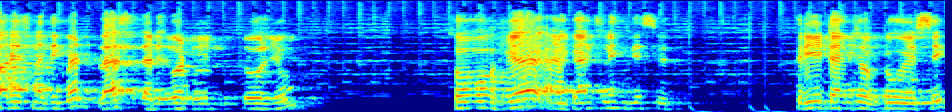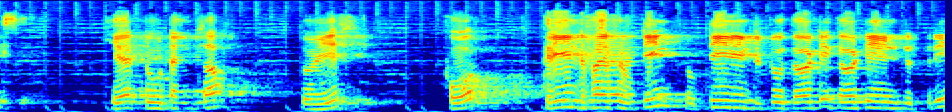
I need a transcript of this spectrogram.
r is nothing but plus that is what we told you so here i'm cancelling this with 3 times of 2 is 6 here 2 times of 2 is 4 3 into 5 15 15 into 2 30 30 into 3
